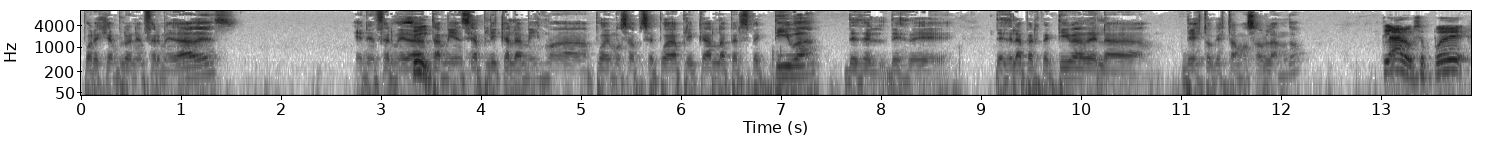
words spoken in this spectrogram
por ejemplo en enfermedades. En enfermedad también se aplica la misma, podemos, se puede aplicar la perspectiva desde, desde, desde la perspectiva de, la, de esto que estamos hablando. Claro, se puede,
